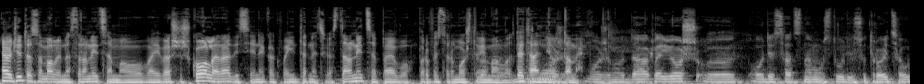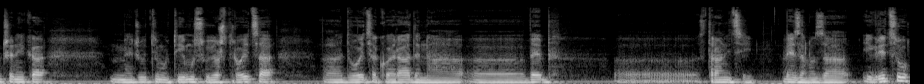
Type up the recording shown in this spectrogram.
Evo čitao sam malo i na stranicama ovaj, vaše škole, radi se i nekakva internetska stranica, pa evo, profesor, možete vi malo detaljnije možemo, o tome. Možemo, dakle još e, ovdje sad s nama u studiju su trojica učenika, međutim u timu su još trojica, e, dvojica koje rade na e, web stranici vezano za igricu.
